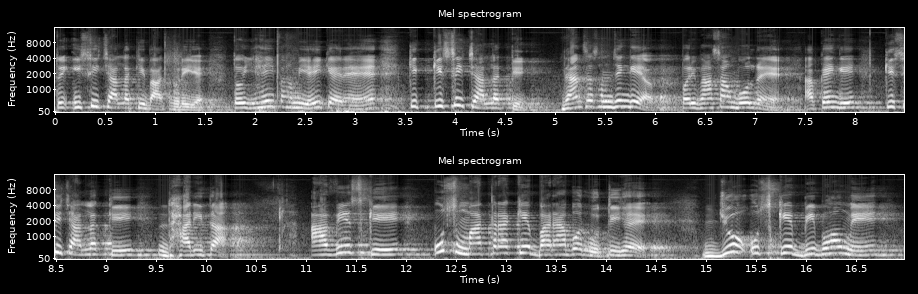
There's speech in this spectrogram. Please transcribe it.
तो इसी चालक की बात हो रही है। तो यहीं पर हम यही कह रहे हैं कि किसी चालक की, ध्यान से समझेंगे अब परिभाषा हम बोल रहे हैं। आप कहेंगे, किसी चालक की धारिता आवेश के उस मात्रा के बराबर होती है। जो उसके विभव में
